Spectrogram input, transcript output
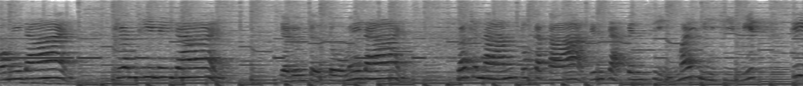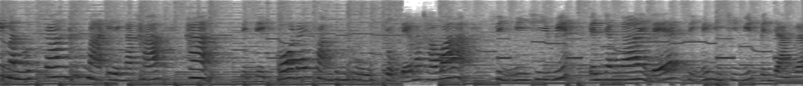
ก็ไม่ได้ เคลื่อนที่ไม่ได้เจริญเติบโตไม่ได้ เพราะฉะนั้นตุ๊กตาจึงจัดเป็นสิ่งไม่มีชีวิต ที่มนุษย์สร้างขึ้นมาเองนะคะ ค่ะ เด็กๆก็ได้ฟังคุณครูจบแล้วนะคะว่า สิ่งมีชีวิตเป็นยังไงและสิ่งไม่มีชีวิตเป็นอย่างไร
